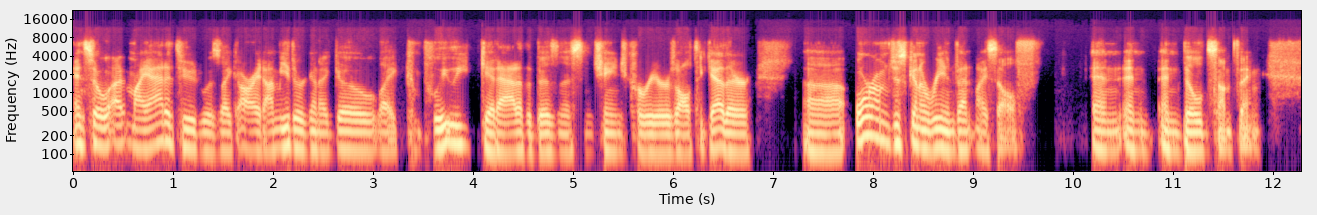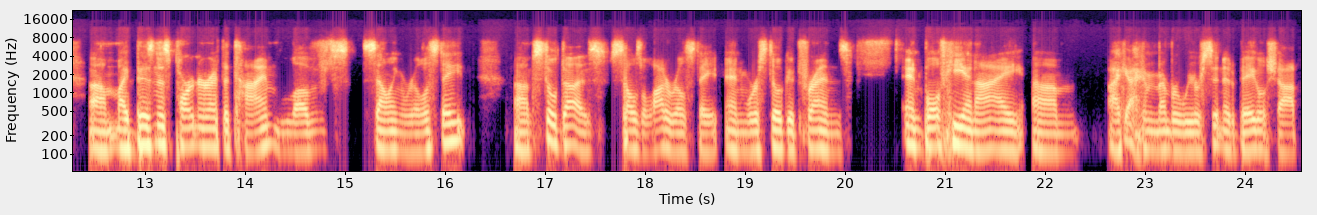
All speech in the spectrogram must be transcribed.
And so I, my attitude was like, all right, I'm either going to go like completely get out of the business and change careers altogether, uh, or I'm just going to reinvent myself and and and build something. Um, my business partner at the time loves selling real estate um, still does, sells a lot of real estate, and we're still good friends. And both he and I, um, I, I can remember we were sitting at a bagel shop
